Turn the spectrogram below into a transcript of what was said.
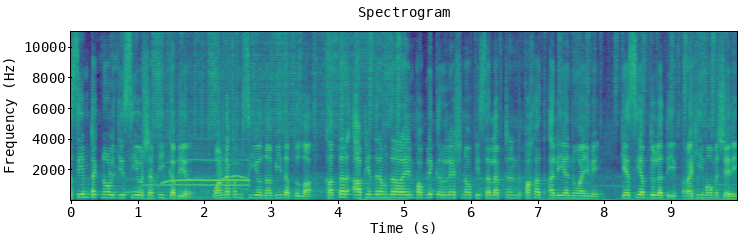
Azeem technology CEO Shafeeq Kabeer one F M CEO Naveed Abdulla Qatar ആഭ്യന്തര മന്ത്രാലയം public relation officer lieutenant Fahad Ali Nuaimi K C Abdul Latheef Raheem Omassery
